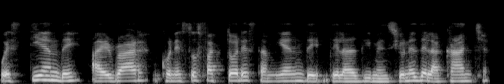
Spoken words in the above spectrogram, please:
pues tiende a errar con estos factores también de, de, las dimensiones de la cancha.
